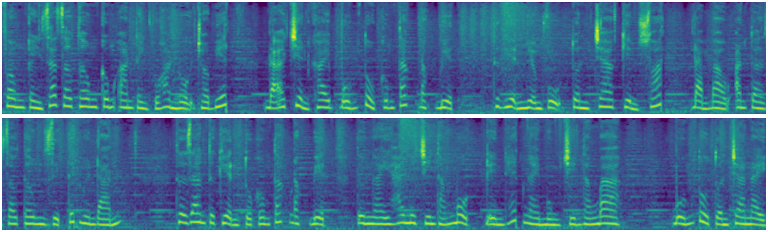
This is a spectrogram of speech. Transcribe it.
Phòng Cảnh sát Giao thông Công an thành phố Hà Nội cho biết đã triển khai 4 tổ công tác đặc biệt thực hiện nhiệm vụ tuần tra kiểm soát, đảm bảo an toàn giao thông dịp Tết Nguyên đán. Thời gian thực hiện tổ công tác đặc biệt từ ngày 29 tháng 1 đến hết ngày 9 tháng 3. Bốn tổ tuần tra này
